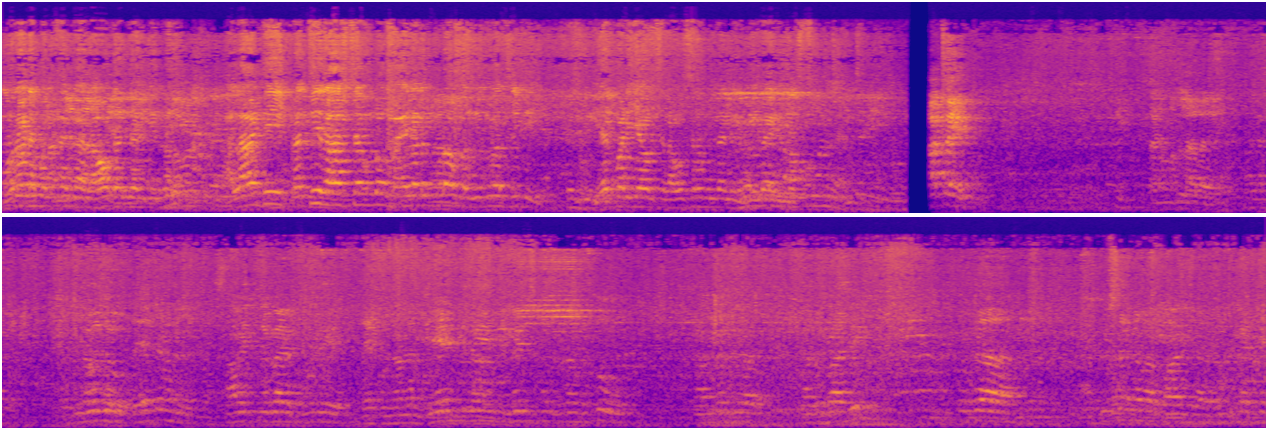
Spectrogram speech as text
పోరాట ఫలితంగా రావడం జరిగింది. అలాంటి ప్రతి రాష్ట్రంలో మహిళలకు కూడా ఒక యూనివర్సిటీ ఏర్పాటు చేయవలసిన అవసరం ఉందని డిమాండ్ సావిత్రిబాయి పూలే జయంతిని నిర్వహించుకుంటున్నందుకు ఒక అదృష్టంగా భావించాలి ఎందుకంటే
